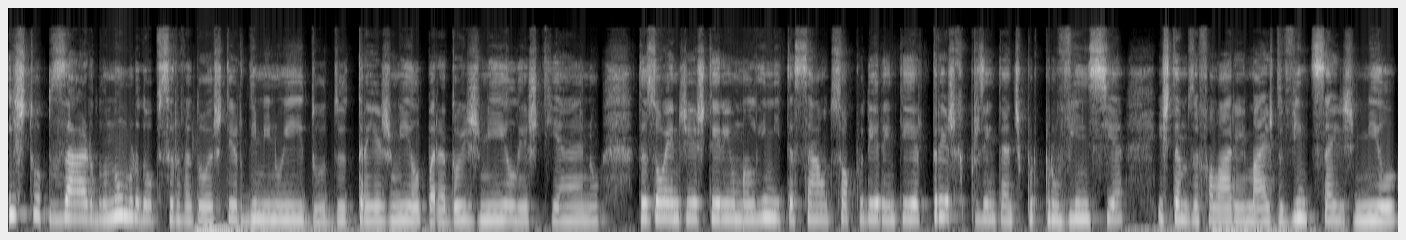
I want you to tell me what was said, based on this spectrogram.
isto apesar do número de observadores ter diminuído de 3 mil para 2 mil este ano, das ONGs terem uma limitação de só poderem ter três representantes por província, e estamos a falar em mais de 26 mil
